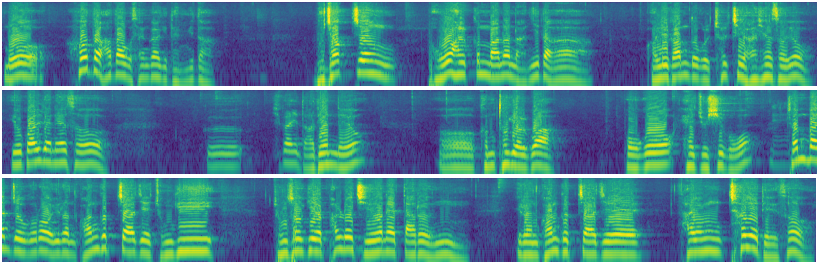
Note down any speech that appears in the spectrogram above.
뭐 허다하다고 생각이 됩니다. 무작정 보호할 것만은 아니다. 관리 감독을 철저히 하셔서요. 이 관련해서 그 시간이 다 됐네요. 어, 검토 결과 보고해 주시고 네. 전반적으로 이런 광급자재 중기 중소기업 판로 지원에 따른 이런 광급자재 사용처에 대해서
